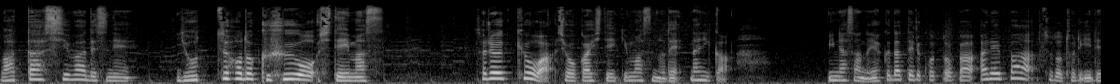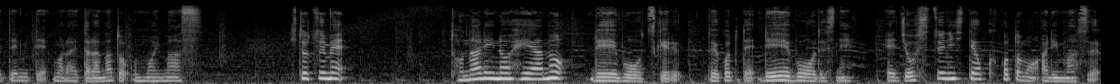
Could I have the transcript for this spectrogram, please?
私はですね4つほど工夫をしています。それを今日は紹介していきますので何か皆さんの役立てることがあればちょっと取り入れてみてもらえたらなと思います。1つ目隣の部屋の冷房をつけるということで冷房ですね。除湿にしておくこともあります。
